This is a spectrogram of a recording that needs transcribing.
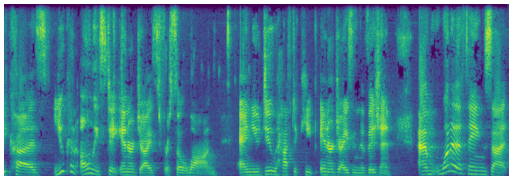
because you can only stay energized for so long and you do have to keep energizing the vision. And one of the things that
